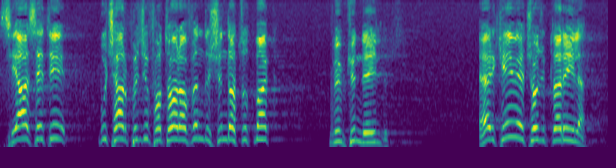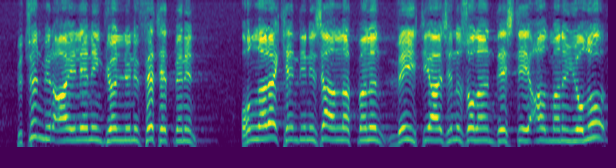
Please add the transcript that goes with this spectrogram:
Siyaseti bu çarpıcı fotoğrafın dışında tutmak mümkün değildir. Erkeği ve çocuklarıyla bütün bir ailenin gönlünü fethetmenin, onlara kendinizi anlatmanın ve ihtiyacınız olan desteği almanın yolu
